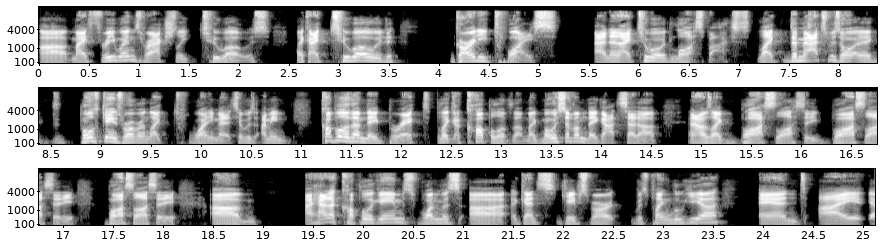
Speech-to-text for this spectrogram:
uh my three wins were actually two O's. Like I two O'd Guardy twice. And then I 2 0'd Lost Box. Like the match was uh, both games were over in like 20 minutes. It was, I mean, a couple of them they bricked, like a couple of them. Like most of them they got set up. And I was like, boss Lost City, boss Lost City, boss Lost City. Um, I had a couple of games. One was uh against Gabe Smart, was playing Lugia, and I uh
